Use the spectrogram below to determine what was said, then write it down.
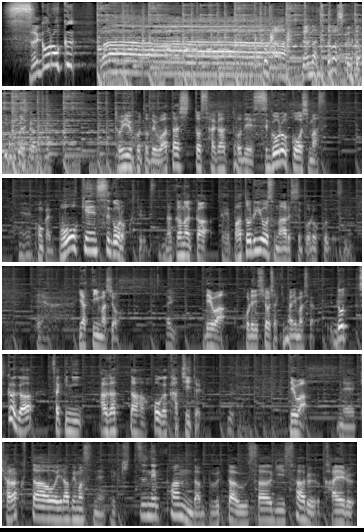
すごろくわーだんだん楽しくなってきました。ということで、私とサガトですごろくをします。えー今回、冒険すごろくというですね、なかなか、えーバトル要素のあるすごろくですね、えーやってみましょう。はい。では、これで勝者決まりました。どっちかが先に上がった方が勝ちという。では、ね、キャラクターを選べますね。えキツネ、パンダ、豚、ウサギ、サル、カエル。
